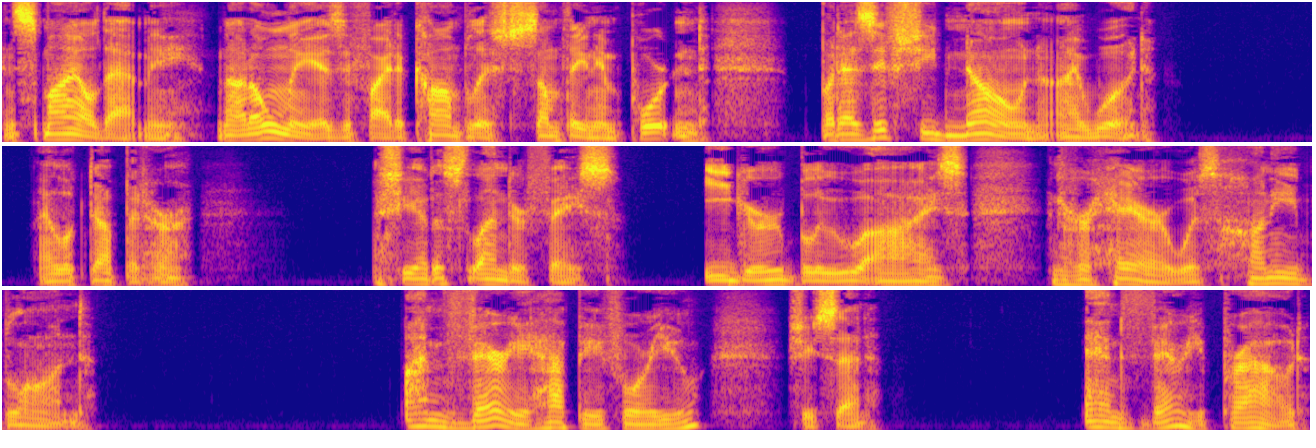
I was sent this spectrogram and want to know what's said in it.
and smiled at me, not only as if I'd accomplished something important, but as if she'd known I would. I looked up at her. She had a slender face, eager blue eyes, and her hair was honey blonde. I'm very happy for you, she said, and very proud.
